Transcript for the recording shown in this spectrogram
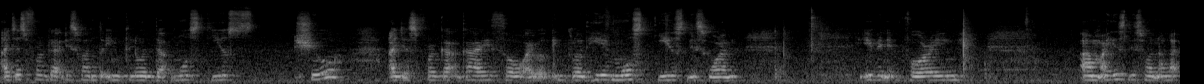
I just forgot this one to include the most used shoe. I just forgot guys so I will include here most used this one. Even if boring um, I use this one a lot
